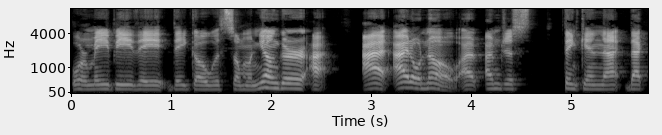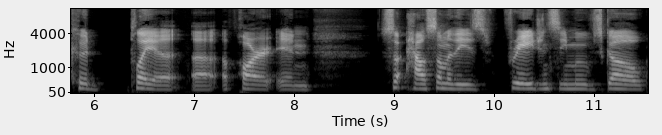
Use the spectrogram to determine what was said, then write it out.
or maybe they they go with someone younger. I I I don't know. I, I'm just thinking that that could play a a, a part in so, how some of these free agency moves go,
